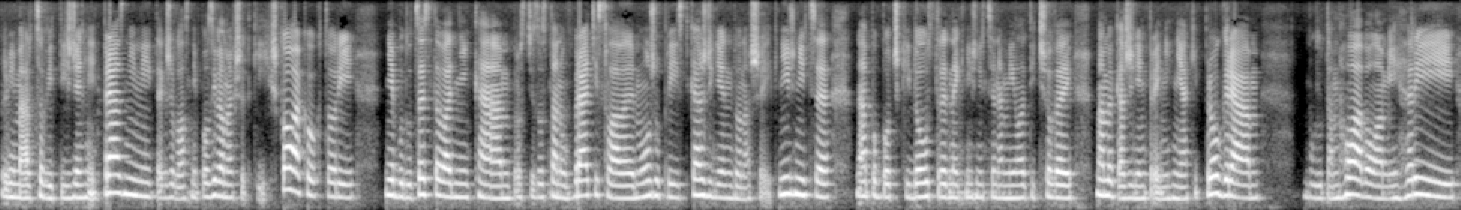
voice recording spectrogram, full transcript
1. marcový týždeň hneď prázdniny, takže vlastne pozývame všetkých školákov, ktorí nebudú cestovať nikam, proste zostanú v Bratislave, môžu prísť každý deň do našej knižnice, na pobočky, do ústrednej knižnice na Miletičovej. Máme každý deň pre nich nejaký program, budú tam hlavolami hry,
